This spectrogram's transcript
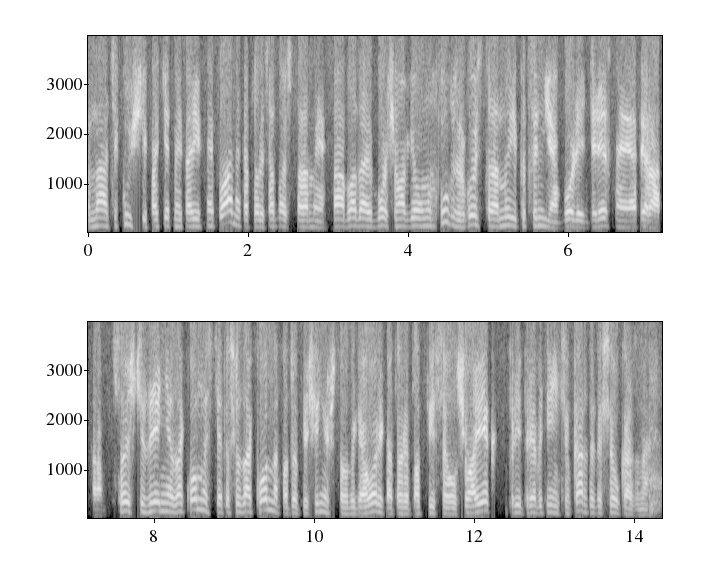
на текущие пакетные тарифные планы, которые, с одной стороны, обладают большим объемом услуг, с другой стороны, и по цене более интересные операторам. С точки зрения законности, это все законно по той причине, что в договоре, который подписывал человек, при приобретении сим-карты это все указано.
